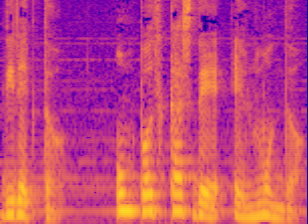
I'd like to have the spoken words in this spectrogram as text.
Directo, un podcast de El Mundo.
